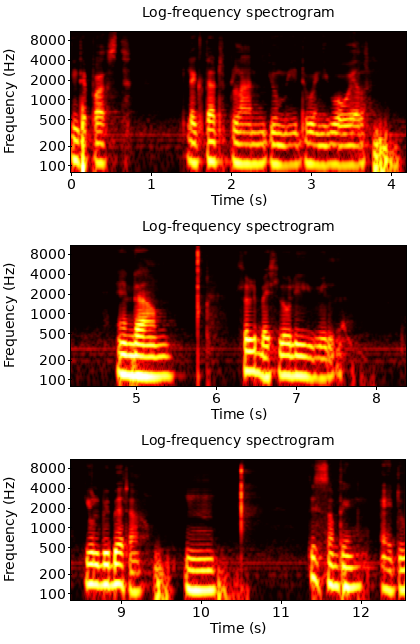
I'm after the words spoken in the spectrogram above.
in the past like that plan you made when you were well and um, slowly by slowly you will you will be better mm. This is something i do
